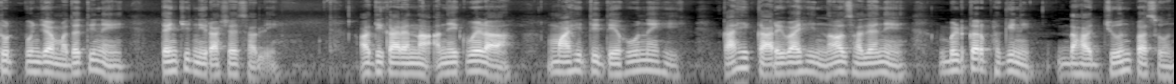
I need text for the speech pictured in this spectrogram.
तुटपुंज्या मदतीने त्यांची निराशा झाली. अधिकाऱ्यांना अनेक वेळा माहिती देऊनही काही कार्यवाही न झाल्याने बिडकर भगिनी दहा जूनपासून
